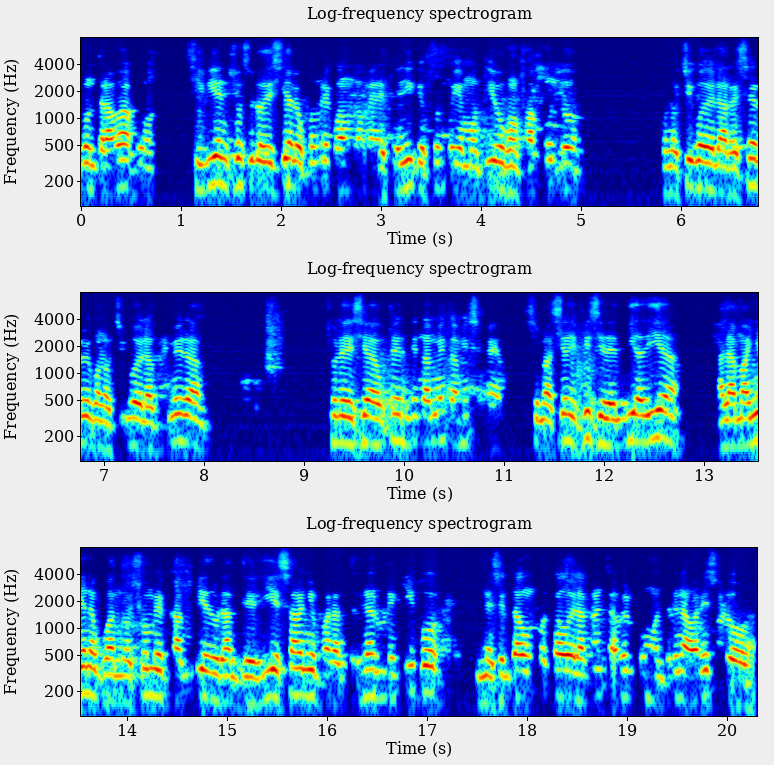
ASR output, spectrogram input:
con trabajo, si bien yo se lo decía a los jóvenes cuando me despedí, que fue muy emotivo con Facundo, con los chicos de la reserva y con los chicos de la primera, yo le decía a ustedes, entiéndanme que a mí se me, hacía difícil el día a día, a la mañana cuando yo me cambié durante 10 años para entrenar un equipo, me sentaba a un costado de la cancha a ver cómo entrenaban, eso lo,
